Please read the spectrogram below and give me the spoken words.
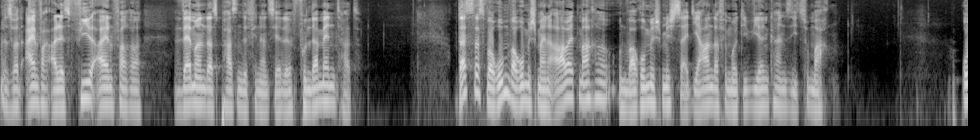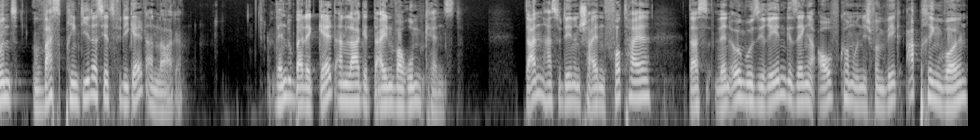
Es wird einfach alles viel einfacher, wenn man das passende finanzielle Fundament hat. Das ist das Warum, warum ich meine Arbeit mache und warum ich mich seit Jahren dafür motivieren kann, sie zu machen. Und was bringt dir das jetzt für die Geldanlage? Wenn du bei der Geldanlage dein Warum kennst, dann hast du den entscheidenden Vorteil, dass wenn irgendwo Sirenengesänge aufkommen und dich vom Weg abbringen wollen,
